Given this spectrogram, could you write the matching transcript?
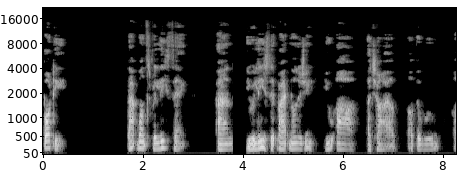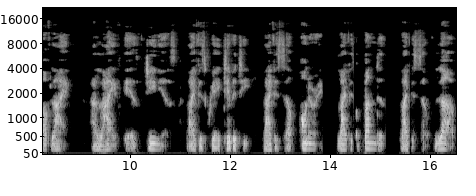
body, that wants releasing. And you release it by acknowledging you are a child of the womb of life. And life is genius. Life is creativity. Life is self honoring. Life is abundance. Life is self love.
